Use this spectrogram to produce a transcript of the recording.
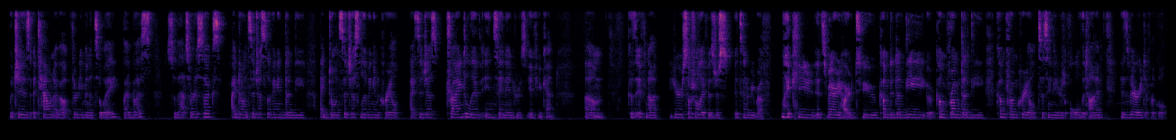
which is a town about 30 minutes away by bus. So that sort of sucks. I don't suggest living in Dundee. I don't suggest living in Crail. I suggest trying to live in St. Andrews if you can. Because um, if not, your social life is just, it's going to be rough. Like, you, it's very hard to come to Dundee or come from Dundee, come from Crail to St. Andrews all the time is very difficult.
